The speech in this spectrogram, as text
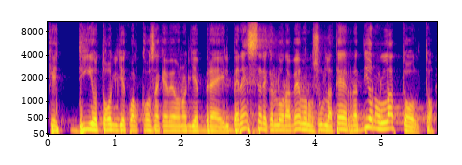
che Dio toglie qualcosa che avevano gli ebrei, il benessere che loro avevano sulla terra, Dio non l'ha tolto,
